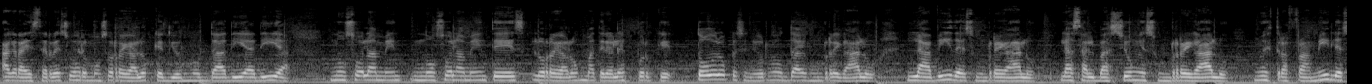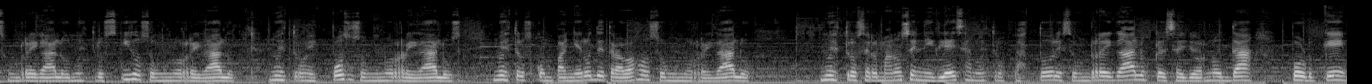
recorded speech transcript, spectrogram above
agradecerle sus hermosos regalos que Dios nos da día a día no solamente, no solamente es los regalos materiales, porque todo lo que el Señor nos da es un regalo, la vida es un regalo, la salvación es un regalo, nuestra familia es un regalo, nuestros hijos son unos regalos, nuestros esposos son unos regalos, nuestros compañeros de trabajo son unos regalos. Nuestros hermanos en la iglesia, nuestros pastores son regalos que el Señor nos da. ¿Por qué?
